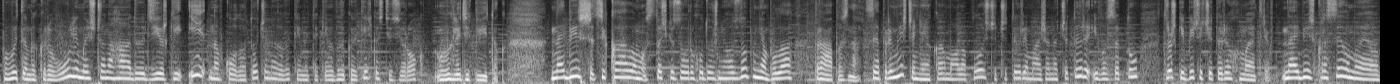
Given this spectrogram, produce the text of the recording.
побитими кривулями, що нагадують зірки, і навколо оточено великими такими великою кількістю зірок у вигляді квіток. Найбільш цікавим з точки зору художнього оздоблення була трапезна. Це приміщення, яке мало площу 4 майже на 4 і висоту трошки більше 4 метрів. Найбільш красивими,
